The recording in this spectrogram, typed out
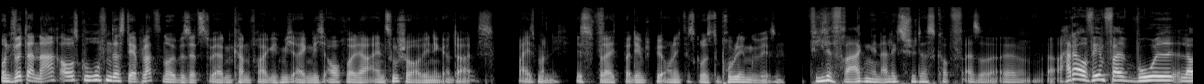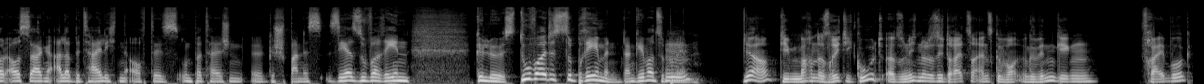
Und wird danach ausgerufen, dass der Platz neu besetzt werden kann, frage ich mich eigentlich auch, weil ja ein Zuschauer weniger da ist. Weiß man nicht. Ist vielleicht bei dem Spiel auch nicht das größte Problem gewesen. Viele Fragen in Alex Schüters Kopf. Also äh, hat er auf jeden Fall wohl laut Aussagen aller Beteiligten, auch des unparteiischen äh, Gespannes, sehr souverän gelöst. Du wolltest zu Bremen, dann gehen wir zu Mhm. Bremen. Ja, die machen das richtig gut. Also nicht nur, dass sie 3 zu 1 gewo- gewinnen gegen Freiburg.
